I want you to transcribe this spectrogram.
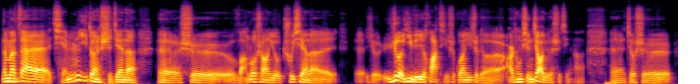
那么在前一段时间呢，呃，是网络上又出现了呃，就热议的一个话题是关于这个儿童性教育的事情啊，呃，就是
